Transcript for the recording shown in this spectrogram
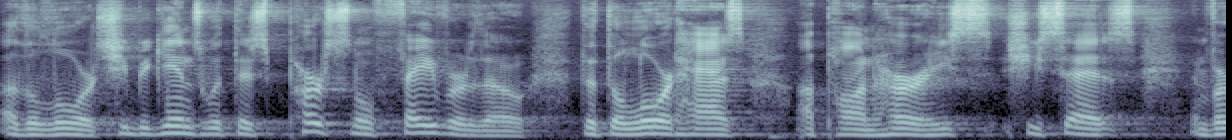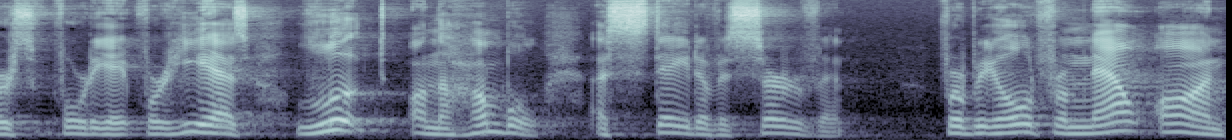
of the Lord. She begins with this personal favor, though, that the Lord has upon her. He, she says in verse 48 For He has looked on the humble estate of His servant. For behold, from now on,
